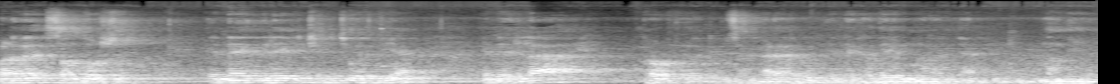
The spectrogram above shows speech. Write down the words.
വളരെ സന്തോഷം. എന്നെ ഇതിലേക്ക് ക്ഷണിച്ചു വരുത്തിയ എന്റെ എല്ലാ പ്രവർത്തകർക്കും സംഘാടകർക്കും എന്റെ ഹൃദയം നിറഞ്ഞ നന്ദിയും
